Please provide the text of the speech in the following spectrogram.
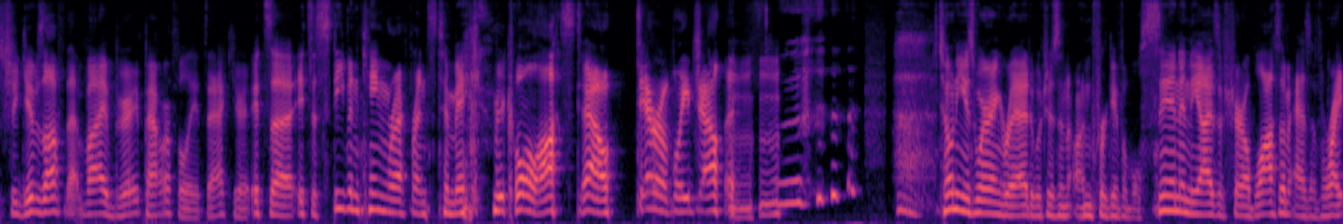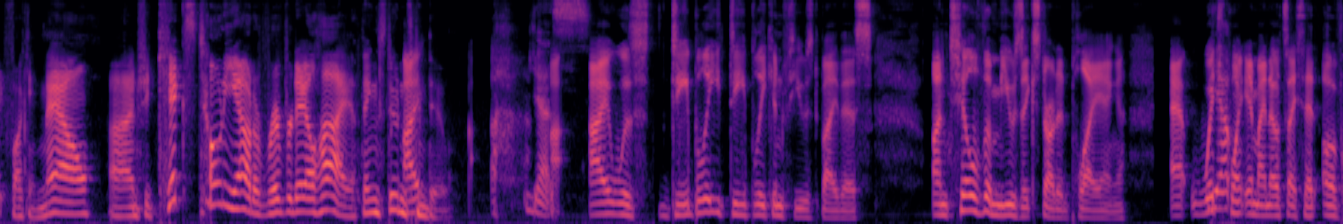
she gives off that vibe very powerfully. It's accurate. It's a it's a Stephen King reference to make Nicole Ostow terribly jealous. Mhm. Toni is wearing red, which is an unforgivable sin in the eyes of Cheryl Blossom as of right fucking now. Uh, and she kicks Toni out of Riverdale High, a thing students I- can do. yes. I was deeply, deeply confused by this until the music started playing. At which Yep. point in my notes I said, "Of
